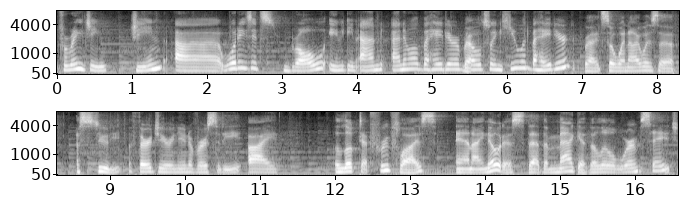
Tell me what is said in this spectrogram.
foraging gene. Uh, what is its role in, in an animal behavior, but also in human behavior? Right. So when I was a, a student, a third year in university, I looked at fruit flies and I noticed that the maggot, the little worm stage,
